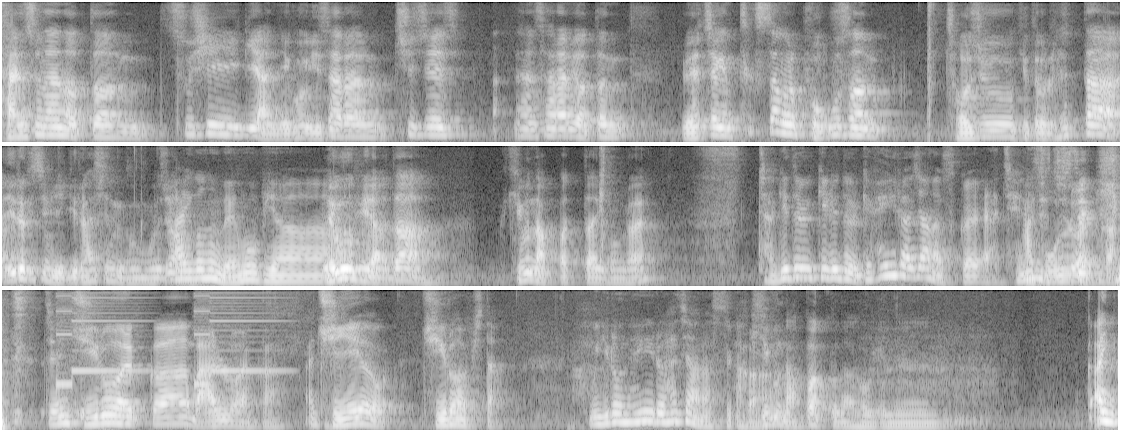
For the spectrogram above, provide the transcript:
단순한 어떤 수식이 아니고 이 사람 취재 한 사람의 어떤 외적인 특성을 보고선 저주 기도를 했다 이렇게 지금 얘기를 하시는 건 거죠? 아 이거는 외모 비하 외모 비하다 기분 나빴다 이건가요? 자기들끼리도 이렇게 회의를 하지 않았을까요? 야 쟤는 아주 뭘로. 할까? 쟤는 쥐로 할까 말로 할까? 아 쥐예요 쥐로 합시다 뭐 이런 회의를 하지 않았을까? 아, 기분 나빴구나 거기는 아이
